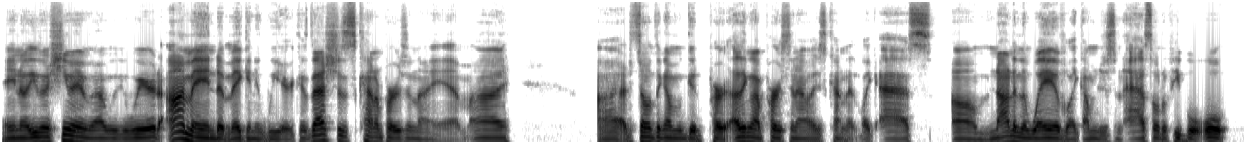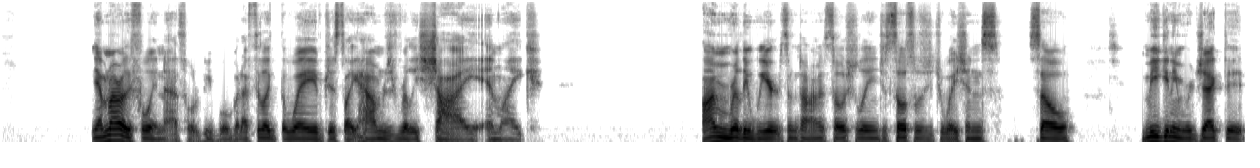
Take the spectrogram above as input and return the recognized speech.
And, you know, even if she may it weird, I may end up making it weird because that's just kind of person I am. I I just don't think I'm a good person. I think my personality is kind of like ass. Um, not in the way of like I'm just an asshole to people. Well, yeah, I'm not really fully an asshole to people, but I feel like the way of just like how I'm just really shy and like I'm really weird sometimes socially and just social situations. So me getting rejected,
